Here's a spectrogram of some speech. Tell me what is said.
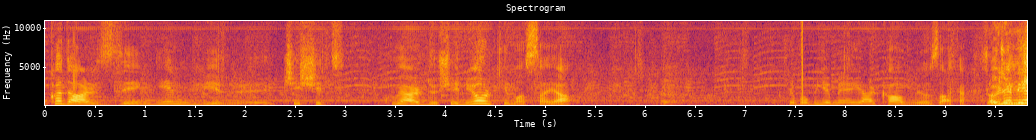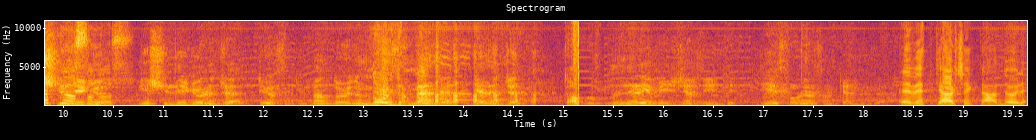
O kadar zengin bir e, çeşit kuver döşeniyor ki masaya. Evet. Kebabı yemeye yer kalmıyor zaten. Zaten Öyle mi yeşilliği gö- yapıyorsunuz? yeşilliği görünce diyorsun ki ben doydum, Doydum. diyorsun. Ben de gelince tabii nereye mi yiyeceğim diye, diye soruyorsunuz kendinize. Evet gerçekten de öyle.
